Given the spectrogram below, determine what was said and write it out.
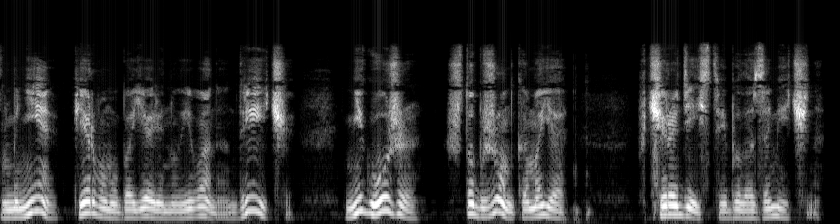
Мне, первому боярину Ивана Андреевича, негоже, чтоб жонка моя в чародействе была замечена.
